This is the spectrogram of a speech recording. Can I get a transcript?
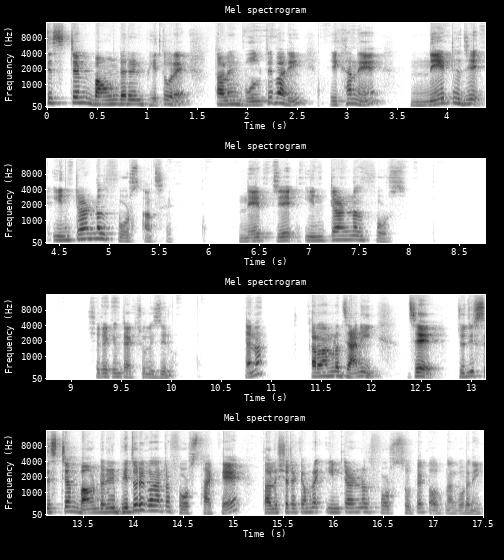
সিস্টেম বাউন্ডারির ভেতরে, তাহলে আমি বলতে পারি এখানে নেট যে ইন্টারনাল ফোর্স আছে নেট যে ইন্টারনাল ফোর্স সেটা কিন্তু অ্যাকচুয়ালি জিরো তাই না? কারণ আমরা জানি যে যদি সিস্টেম বাউন্ডারির ভিতরে কোনো একটা ফোর্স থাকে, তাহলে সেটাকে আমরা ইন্টারনাল ফোর্স রূপে কল্পনা করে নিই।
